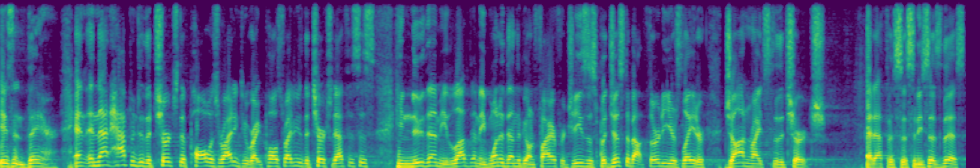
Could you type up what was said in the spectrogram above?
isn't there. And, and that happened to the church that Paul was writing to, right? Paul's writing to the church at Ephesus. He knew them, he loved them, he wanted them to be on fire for Jesus. But just about 30 years later, John writes to the church at Ephesus, and he says this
